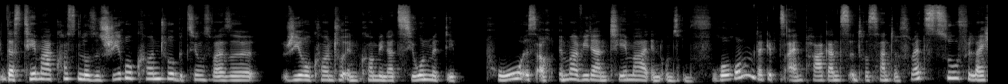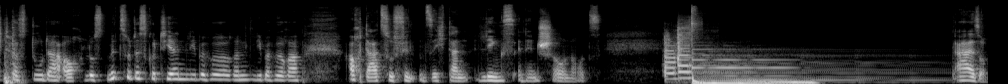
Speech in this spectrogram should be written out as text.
Das Thema kostenloses Girokonto bzw. Girokonto in Kombination mit Depot ist auch immer wieder ein Thema in unserem Forum. Da gibt es ein paar ganz interessante Threads zu. Vielleicht hast du da auch Lust mitzudiskutieren, liebe Hörerinnen, liebe Hörer. Auch dazu finden sich dann Links in den Shownotes. Also,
